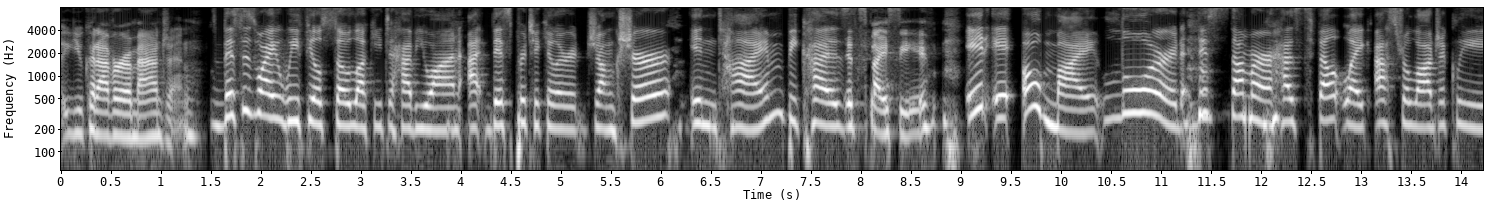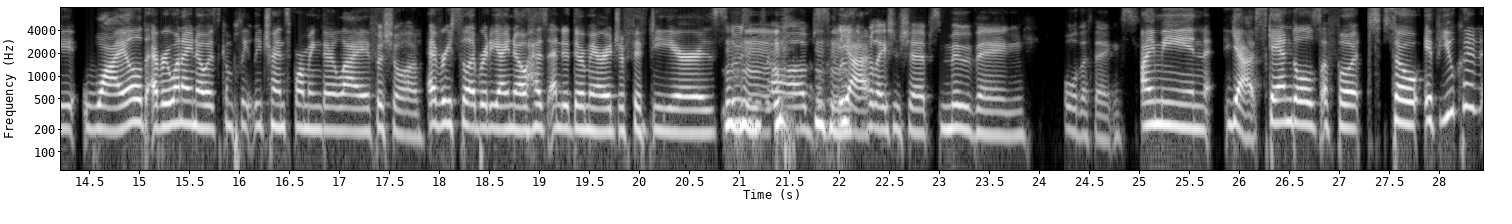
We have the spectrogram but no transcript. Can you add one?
you could ever imagine. This is why we feel so lucky to have you on at this particular juncture in time because It's spicy. it it oh my lord this summer has felt like astrologically wild everyone i know is completely transforming their life for sure. every celebrity i know has ended their marriage of 50 years Losing Mhm. jobs, Mhm. losing Yeah. relationships, moving, all the things. I mean, yeah, scandals afoot. So if you could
